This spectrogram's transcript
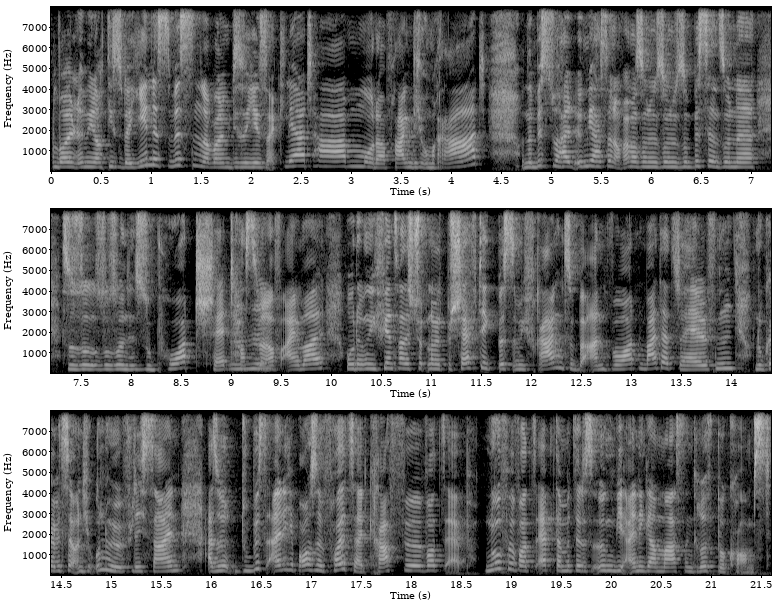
wollen irgendwie noch dies oder jenes wissen oder wollen dies oder jenes erklärt haben oder fragen dich um Rat und dann bist du halt irgendwie hast dann auf einmal so eine so, eine, so ein bisschen so eine so so so, so eine Support-Chat hast du dann auf einmal, wo du irgendwie 24 Stunden damit beschäftigt bist, irgendwie Fragen zu beantworten, weiterzuhelfen und du kannst ja auch nicht unhöflich sein. Also du bist eigentlich du brauchst eine Vollzeitkraft für WhatsApp, nur für WhatsApp, damit du das irgendwie einigermaßen in den Griff bekommst.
